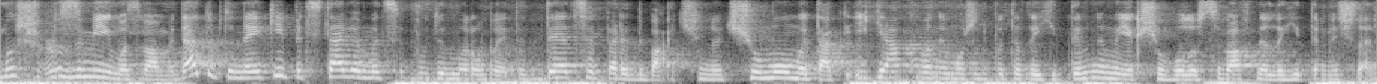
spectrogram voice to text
ми ж розуміємо з вами, да? тобто на якій підставі ми це будемо робити, де це передбачено, чому ми так і як вони можуть бути легітимними, якщо голосував нелегітимний член.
